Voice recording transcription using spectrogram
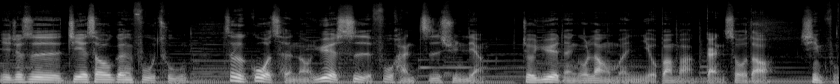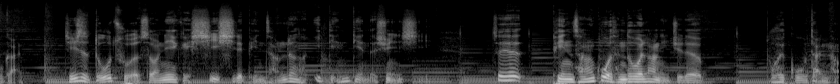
也就是接收跟付出这个过程哦，越是富含资讯量，就越能够让我们有办法感受到幸福感。即使独处的时候，你也可以细细的品尝任何一点点的讯息，这些品尝的过程都会让你觉得不会孤单哈，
